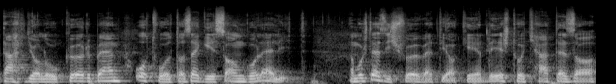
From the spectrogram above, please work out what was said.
tárgyalókörben ott volt az egész angol elit. Na most ez is fölveti a kérdést, hogy hát ez a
